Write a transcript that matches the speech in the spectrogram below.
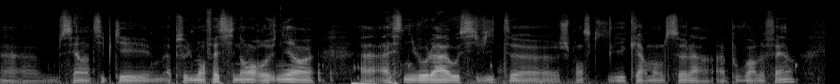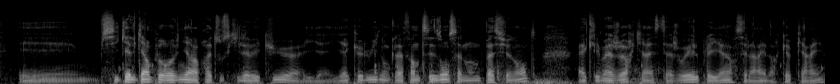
Euh, c'est un type qui est absolument fascinant. Revenir à, à ce niveau-là aussi vite, euh, je pense qu'il est clairement le seul à, pouvoir le faire. Et si quelqu'un peut revenir après tout ce qu'il a vécu, il n'y a, que lui. Donc la fin de saison s'annonce passionnante avec les majeurs qui restent à jouer. Le player, c'est la Ryder Cup qui arrive.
